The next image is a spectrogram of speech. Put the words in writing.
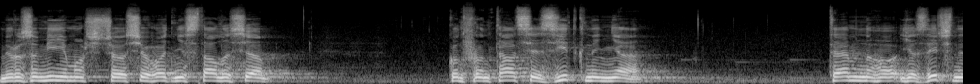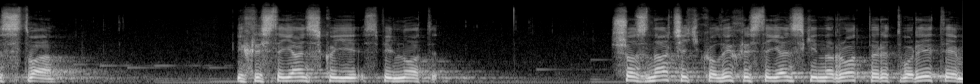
Ми розуміємо, що сьогодні сталося конфронтація, зіткнення темного язичництва і християнської спільноти. Що значить, коли християнський народ перетворити,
